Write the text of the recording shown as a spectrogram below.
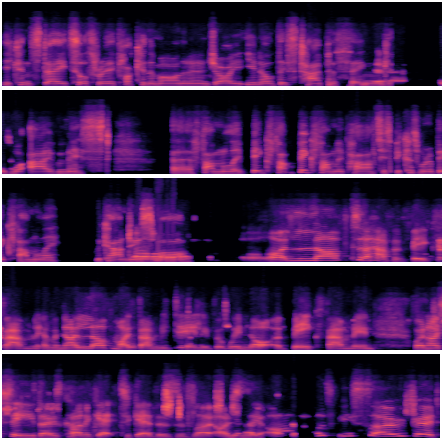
you can stay till three o'clock in the morning and enjoy you know this type of thing yeah. is what i've missed uh, family big fa- big family parties because we're a big family we can't do oh, small Oh, I love to have a big family. I mean, I love my family dearly, but we're not a big family. And when I see those kind of get-togethers of like, I just yeah. say, "Oh, it must be so good."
